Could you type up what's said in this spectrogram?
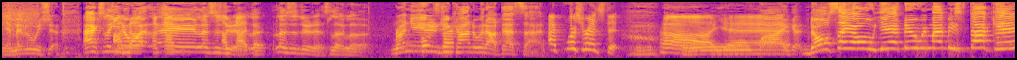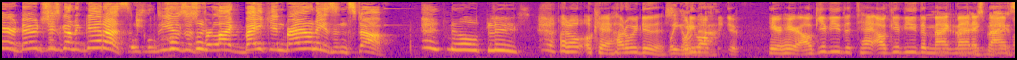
Yeah, maybe we should. Actually, you I'm know not- what? I'm not- hey, let's just I'm do this. Let, us just do this. Look, look. Run your Force energy conduit out that side. I force rinsed it. Ah, oh yeah. my god! Don't say, "Oh yeah, dude, we might be stuck here, dude. She's gonna get us use us for like baking brownies and stuff." No, please. I don't. Okay, how do we do this? We what do you gonna want me to do? Here, here. I'll give you the ta- I'll give you the All right, right, magmatic it's back, it's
